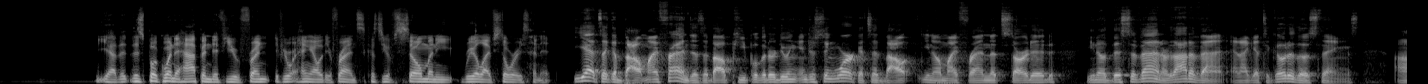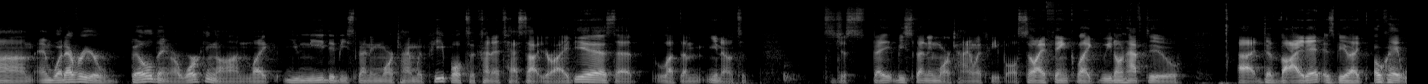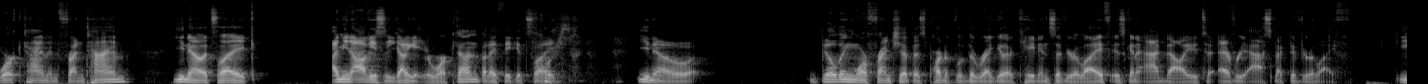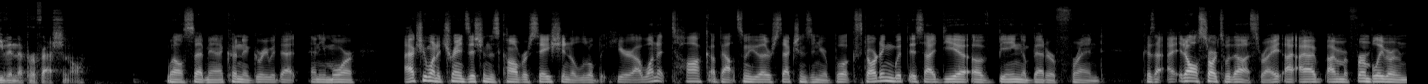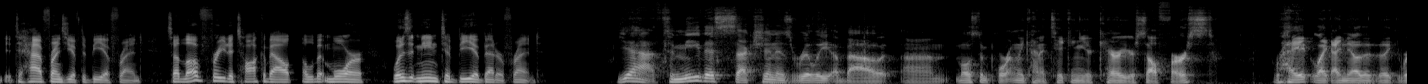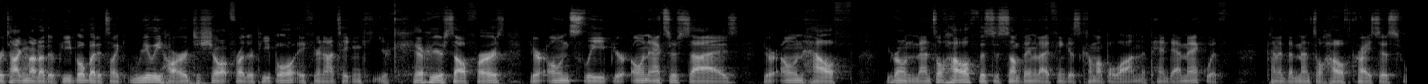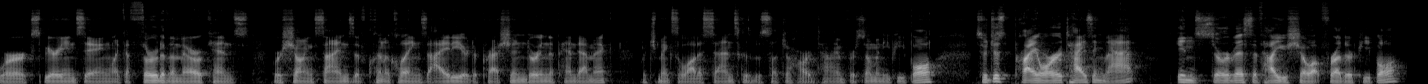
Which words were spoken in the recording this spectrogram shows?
Yeah, this book wouldn't have happened if you friend if you weren't hanging out with your friends because you have so many real life stories in it. Yeah, it's like about my friends. It's about people that are doing interesting work. It's about you know my friend that started you know this event or that event, and I get to go to those things. Um, and whatever you're building or working on, like you need to be spending more time with people to kind of test out your ideas, to let them you know to to just be spending more time with people. So I think like we don't have to uh, divide it as be like okay work time and friend time. You know, it's like I mean, obviously you got to get your work done, but I think it's like, you know, building more friendship as part of the regular cadence of your life is going to add value to every aspect of your life, even the professional. Well said, man. I couldn't agree with that anymore. I actually want to transition this conversation a little bit here. I want to talk about some of the other sections in your book, starting with this idea of being a better friend, because it all starts with us, right? I, am a firm believer in to have friends, you have to be a friend. So I'd love for you to talk about a little bit more what does it mean to be a better friend? Yeah, to me, this section is really about, um, most importantly, kind of taking your care of yourself first, right? Like I know that like we're talking about other people, but it's like really hard to show up for other people if you're not taking your care of yourself first. Your own sleep, your own exercise, your own health, your own mental health. This is something that I think has come up a lot in the pandemic with kind of the mental health crisis we're experiencing. Like a third of Americans were showing signs of clinical anxiety or depression during the pandemic, which makes a lot of sense because it was such a hard time for so many people. So just prioritizing that in service of how you show up for other people,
